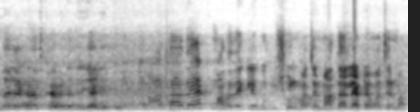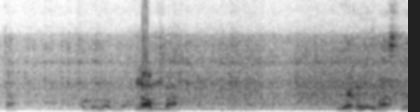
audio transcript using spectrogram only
না ল্যাটা মাছ খাবি না তুই জানি তো। মাথা দেখ মাথা দেখলে বুঝবি। শোল মাছের মাথা ল্যাটা মাছের মাথা। লম্বা? লম্বা। এখন মাছ না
